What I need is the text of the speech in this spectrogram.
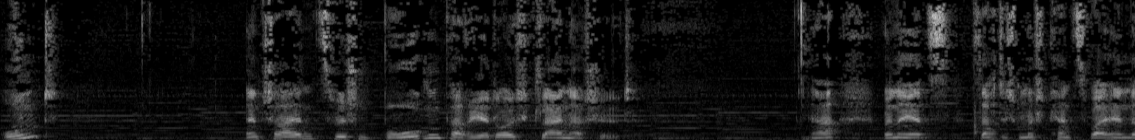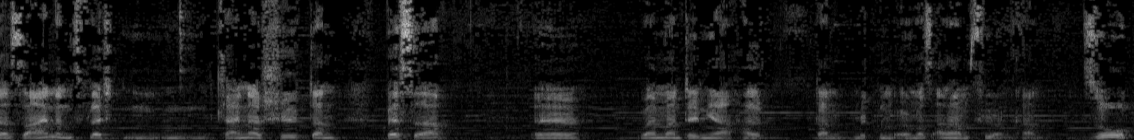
und entscheiden zwischen Bogen, Parierdolch, kleiner Schild. Ja, wenn er jetzt sagt, ich möchte kein Zweihänder sein, dann ist vielleicht ein, ein kleiner Schild dann besser, äh, weil man den ja halt dann mit einem irgendwas anderem führen kann. So.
